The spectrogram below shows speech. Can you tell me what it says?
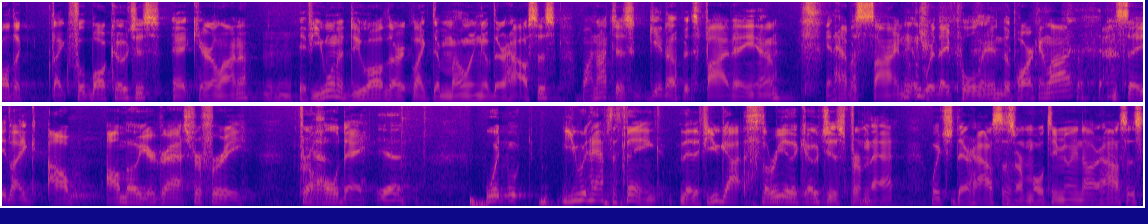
all the like football coaches at Carolina, mm-hmm. if you want to do all their like the mowing of their houses, why not just get up at 5 a.m. and have a sign where they pull in the parking lot and say like I'll I'll mow your grass for free for a whole day. yeah. Would you would have to think that if you got three of the coaches from that, which their houses are multi-million dollar houses,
